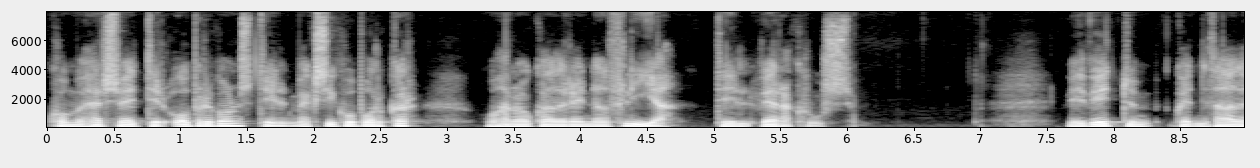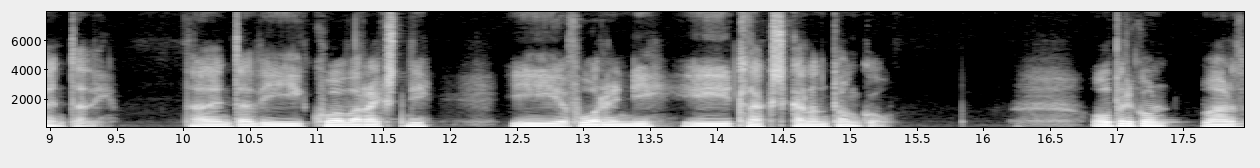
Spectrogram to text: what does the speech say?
komu hersveitir Obregons til Mexikoborgar og hann ákvaði reyna að flýja til Veracruz. Við veitum hvernig það endaði. Það endaði í kovaræksni í fórinni í Tlaxcalantongo. Obregon varð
